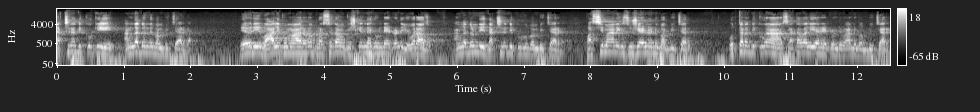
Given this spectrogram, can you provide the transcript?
దక్షిణ దిక్కుకి అంగదుండి పంపించారట. ఎవరి? వాలి కుమారుడు ప్రస్తుతం కిష్కింధకి ఉండేటువంటి యువరాజు. అంగదుండి దక్షిణ దిక్కుకు పంపించారట. పశ్చిమానికి సుషేణుడిని పంపించారు. ఉత్తర దిక్కున శతవలి అనేటువంటి వారిని పంపించారట.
